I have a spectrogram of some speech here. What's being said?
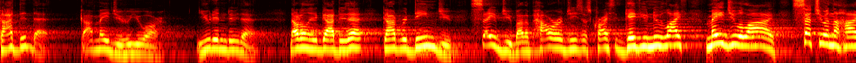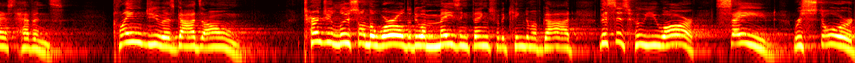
God did that. God made you who you are. You didn't do that. Not only did God do that, God redeemed you, saved you by the power of Jesus Christ, gave you new life, made you alive, set you in the highest heavens, claimed you as God's own, turned you loose on the world to do amazing things for the kingdom of God. This is who you are saved, restored,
